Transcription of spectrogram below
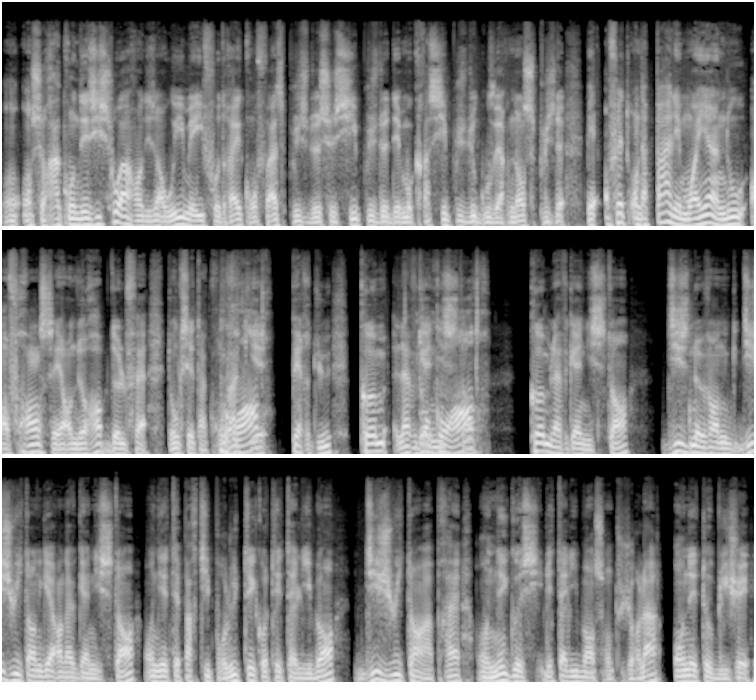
On, on, se raconte des histoires en disant oui, mais il faudrait qu'on fasse plus de ceci, plus de démocratie, plus de gouvernance, plus de. Mais en fait, on n'a pas les moyens nous en France et en Europe de le faire. Donc c'est un combat qui est perdu, comme l'Afghanistan, comme l'Afghanistan 19 ans, 18 ans de guerre en Afghanistan. On y était parti pour lutter contre les talibans. 18 ans après, on négocie. Les talibans sont toujours là. On est obligé.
